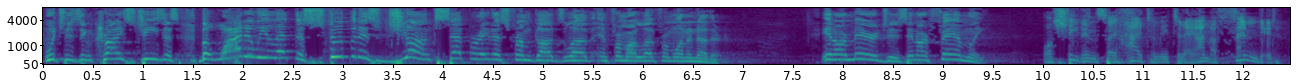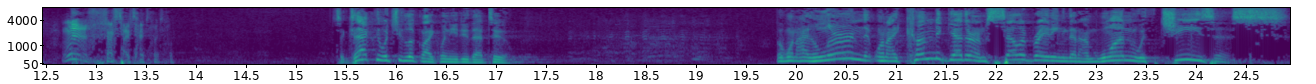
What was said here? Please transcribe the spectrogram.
which is in Christ Jesus. But why do we let the stupidest junk separate us from God's love and from our love from one another? In our marriages, in our family. Well, she didn't say hi to me today. I'm offended. It's exactly what you look like when you do that, too. But when I learn that when I come together, I'm celebrating that I'm one with Jesus,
